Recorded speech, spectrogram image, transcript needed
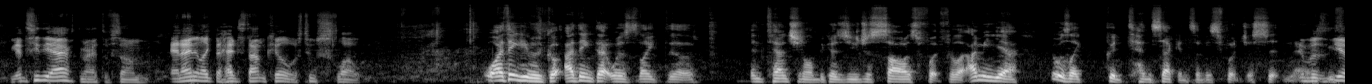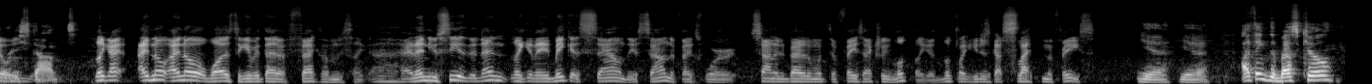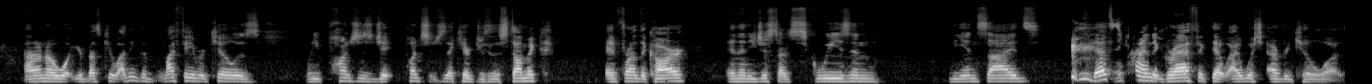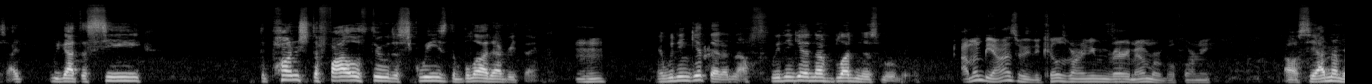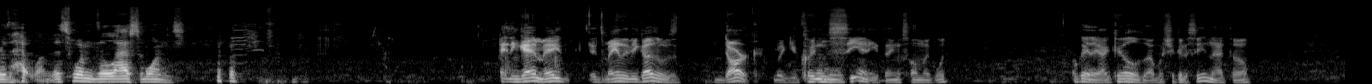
You get to see the aftermath of some, and I didn't like the head stomp kill; it was too slow. Well, I think he was. Go- I think that was like the intentional because you just saw his foot for like. I mean, yeah, it was like good ten seconds of his foot just sitting there. It was- before yeah, it he stopped. like I, I know I know it was to give it that effect. I'm just like, ah. and then you see it, and then like they make it sound. The sound effects were sounded better than what the face actually looked like. It looked like he just got slapped in the face. Yeah, yeah. I think the best kill. I don't know what your best kill. I think the, my favorite kill is when he punches J- punches that character through the stomach in front of the car, and then he just starts squeezing the insides. That's the kind of graphic that I wish every kill was. I we got to see the punch, the follow through, the squeeze, the blood, everything, Mm-hmm. and we didn't get that enough. We didn't get enough blood in this movie. I'm gonna be honest with you, the kills weren't even very memorable for me. Oh, see, I remember that one. It's one of the last ones. And again, it's mainly because it was dark. Like you couldn't Mhm. see anything. So I'm like, what? Okay, they got killed. I wish you could have seen that though.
